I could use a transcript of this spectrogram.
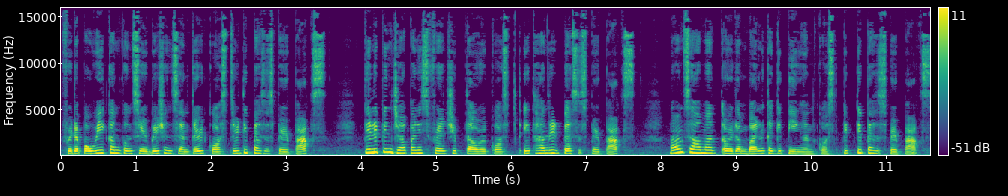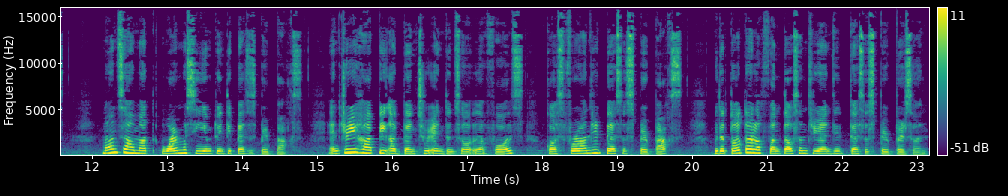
For the Pawikan Conservation Center, cost 30 pesos per pax. Philippine-Japanese Friendship Tower cost 800 pesos per pax. Mount Samat or Damban Kagitingan cost 50 pesos per pax. Mount Samat War Museum 20 pesos per pax. And Tree Hopping Adventure and Dunsulan Falls cost 400 pesos per pax with a total of 1,300 pesos per person.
